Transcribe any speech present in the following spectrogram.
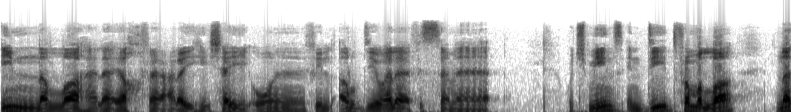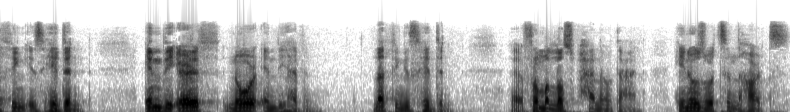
إِنَّ اللَّهَ لَا يَخْفَى عَلَيْهِ شَيْءٌ فِي الْأَرْضِ وَلَا فِي السَّمَاءِ Which means, indeed, from Allah, nothing is hidden in the earth nor in the heaven. Nothing is hidden uh, from Allah subhanahu wa ta'ala. He knows what's in the hearts.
